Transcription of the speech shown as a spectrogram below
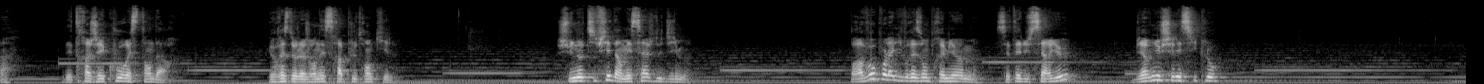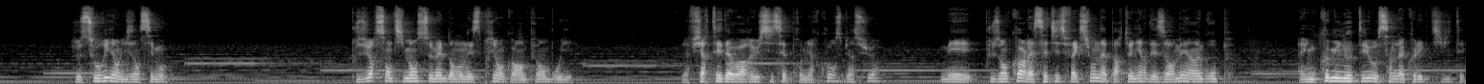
Ah, des trajets courts et standards. Le reste de la journée sera plus tranquille. Je suis notifié d'un message de Jim. Bravo pour la livraison premium, c'était du sérieux? Bienvenue chez les cyclos. Je souris en lisant ces mots. Plusieurs sentiments se mêlent dans mon esprit encore un peu embrouillé. La fierté d'avoir réussi cette première course, bien sûr, mais plus encore la satisfaction d'appartenir désormais à un groupe, à une communauté au sein de la collectivité.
